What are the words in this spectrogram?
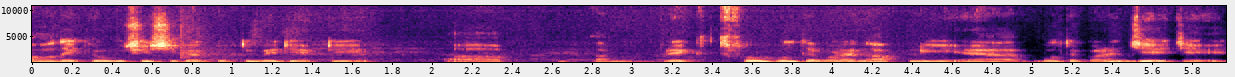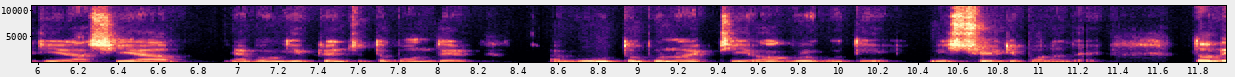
আমাদেরকে অবশ্যই স্বীকার করতে হবে। এটি একটি ব্রেক থ্রো বলতে পারেন। আপনি বলতে পারেন যে যে এটি রাশিয়া এবং ইউক্রেন যুদ্ধ বন্ধের গুরুত্বপূর্ণ একটি অগ্রগতি নিশ্চয়ই এটি বলা যায়। তবে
